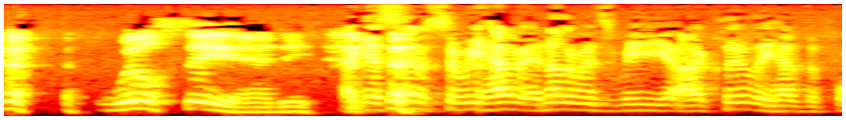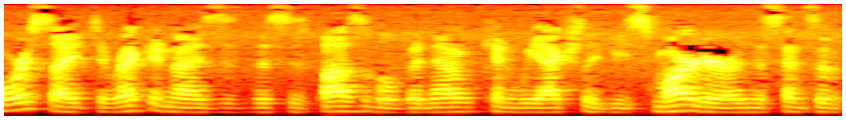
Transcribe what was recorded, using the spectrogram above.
we'll see, Andy. I guess so. So we have, in other words, we uh, clearly have the foresight to recognize that this is possible, but now can we actually be smarter in the sense of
